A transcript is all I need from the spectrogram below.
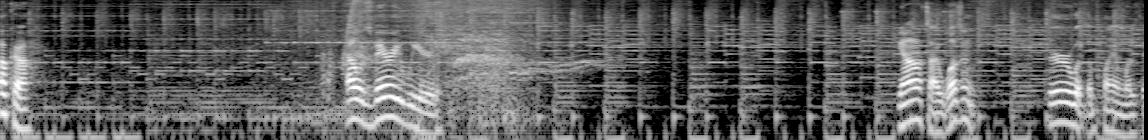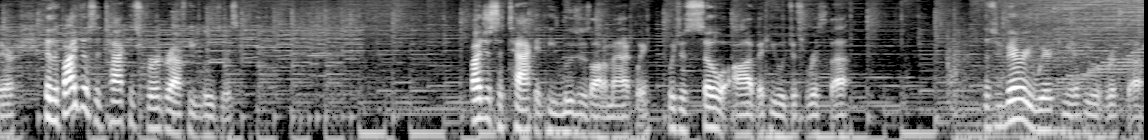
Okay. That was very weird. Be honest, I wasn't sure what the plan was there. Because if I just attack his Farigiraf, he loses. If I just attack it, he loses automatically. Which is so odd that he would just risk that. It's very weird to me that he would risk that.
